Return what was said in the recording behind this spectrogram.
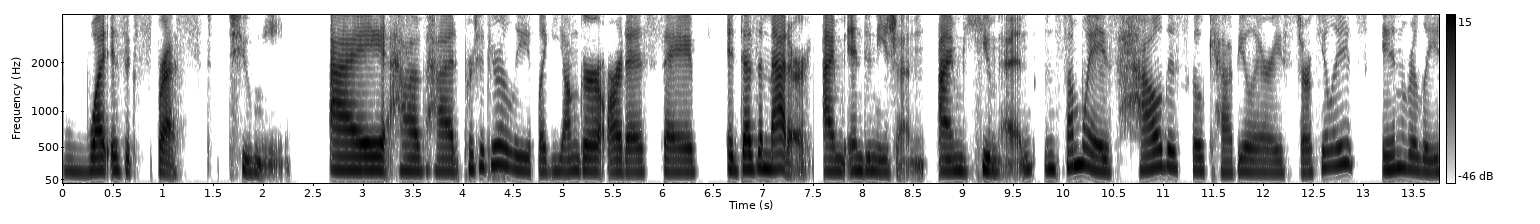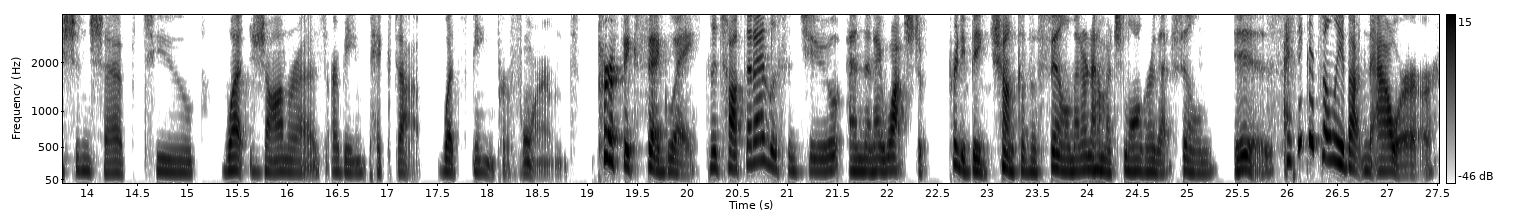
what is expressed to me. I have had particularly like younger artists say, it doesn't matter. I'm Indonesian. I'm human. In some ways, how this vocabulary circulates in relationship to what genres are being picked up, what's being performed. Perfect segue. The talk that I listened to, and then I watched a pretty big chunk of a film. I don't know how much longer that film is. I think it's only about an hour.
